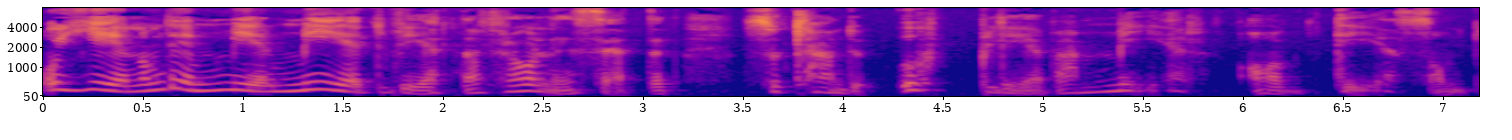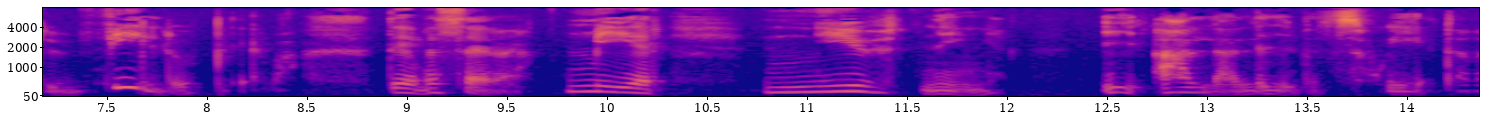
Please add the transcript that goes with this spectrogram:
Och genom det mer medvetna förhållningssättet så kan du uppleva mer av det som du vill uppleva. Det vill säga mer njutning i alla livets skeden.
